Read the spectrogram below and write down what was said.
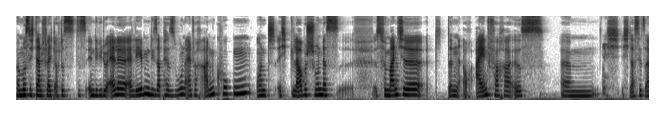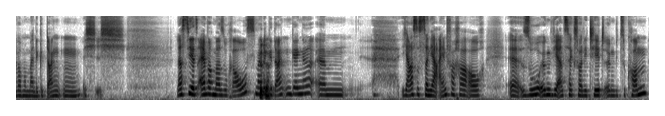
man muss sich dann vielleicht auch das, das individuelle Erleben dieser Person einfach angucken. Und ich glaube schon, dass es für manche dann auch einfacher ist. Ähm, ich ich lasse jetzt einfach mal meine Gedanken, ich, ich lasse die jetzt einfach mal so raus, meine Bitte. Gedankengänge. Ähm, ja, es ist dann ja einfacher auch äh, so irgendwie an Sexualität irgendwie zu kommen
